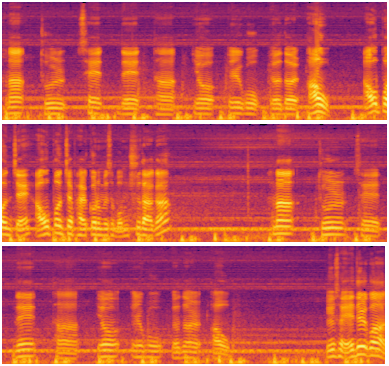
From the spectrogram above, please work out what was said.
하나 둘셋넷다 여 일곱 여덟 아홉 아홉 번째 아홉 번째 발걸음에서 멈추다가 하나 둘셋넷 다 여 일곱 여덟 아홉. 여기서 애들과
